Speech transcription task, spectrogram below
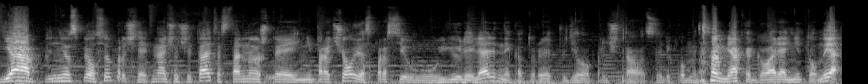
Я не успел все прочитать, начал читать. Остальное, что я не прочел, я спросил у Юлии Лялиной, которая это дело прочитала целиком. И там, мягко говоря, не то. Но я,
